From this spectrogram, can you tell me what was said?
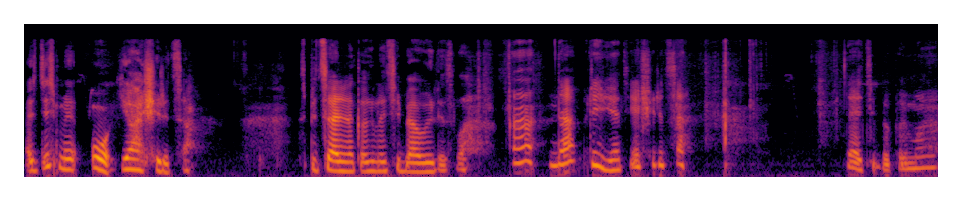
А здесь мы... О, ящерица. Специально как для тебя вылезла. А, да, привет, ящерица. Да, я тебя поймаю.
